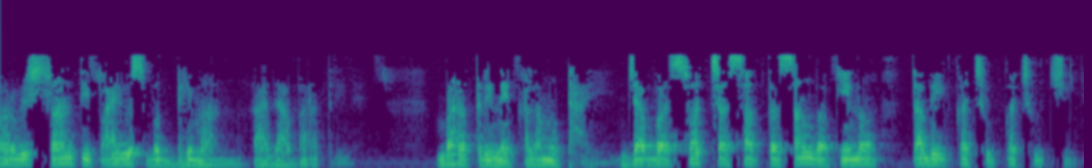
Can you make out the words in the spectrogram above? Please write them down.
और विश्रांति पाई उस बुद्धिमान राजा भरतरी ने। भरतरी ने कलम उठाई। जब स्वच्छ सत्य संग कीनो, तभी कछु कछु चीनो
